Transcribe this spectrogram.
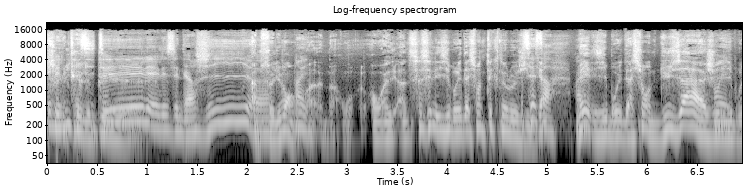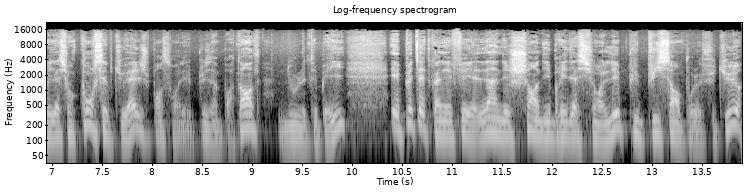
L'électricité, les énergies. Euh, Absolument. Bah, ça, c'est les hybridations technologiques. Hein. Mais les hybridations d'usage, les hybridations conceptuelles, je pense, sont les plus importantes, d'où le TPI Et peut-être qu'en effet, l'un des champs d'hybridation les plus puissants pour le futur,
